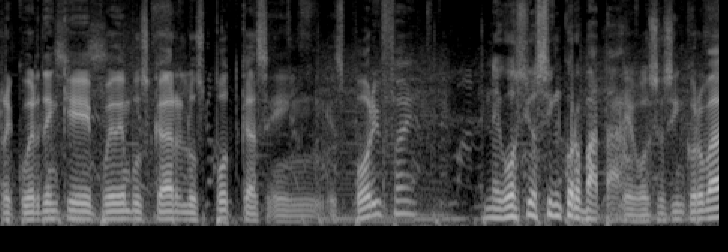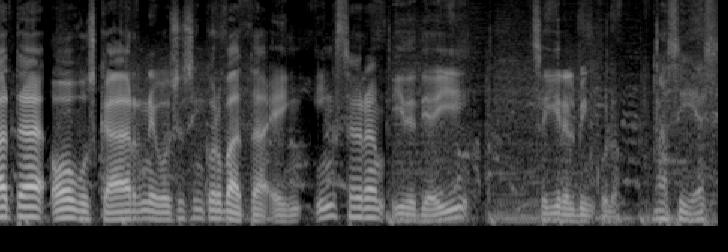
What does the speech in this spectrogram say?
Recuerden que pueden buscar los podcasts en Spotify. Negocios sin corbata. Negocios sin corbata o buscar Negocios sin corbata en Instagram y desde ahí seguir el vínculo. Así es.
